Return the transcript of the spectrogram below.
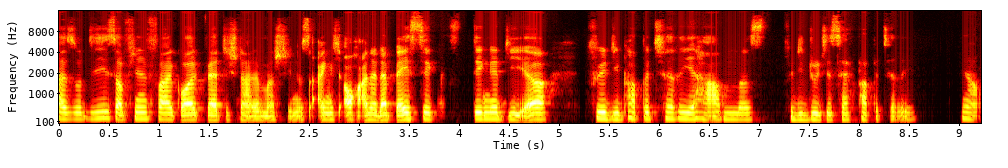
also die ist auf jeden Fall Gold wert, die Schneidemaschine. Ist eigentlich auch einer der Basic-Dinge, die ihr für die Papeterie haben müsst, für die Do-it-yourself-Papeterie. Ja.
